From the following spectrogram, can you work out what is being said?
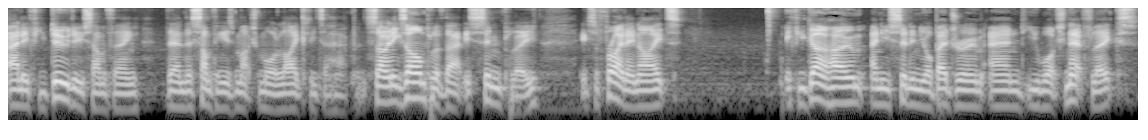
And if you do do something, then there's something is much more likely to happen. So an example of that is simply it's a Friday night. If you go home and you sit in your bedroom and you watch Netflix,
